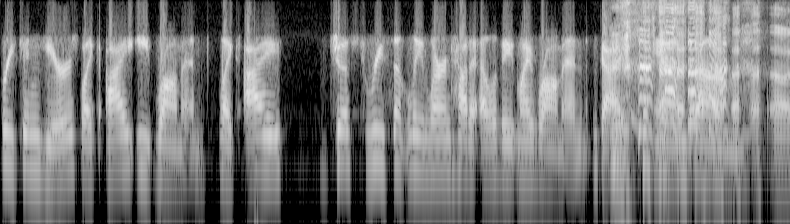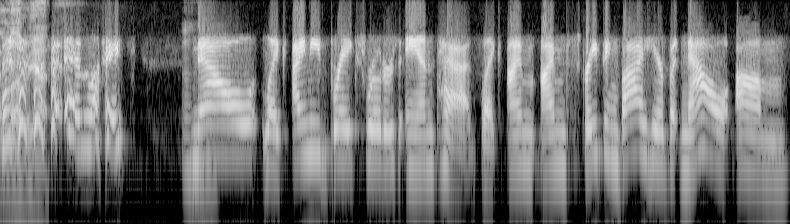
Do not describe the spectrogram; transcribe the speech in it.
freaking years. Like I eat ramen. Like I just recently learned how to elevate my ramen, guys, and um, I love you. and like now like i need brakes rotors and pads. Like i'm i'm scraping by here but now um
